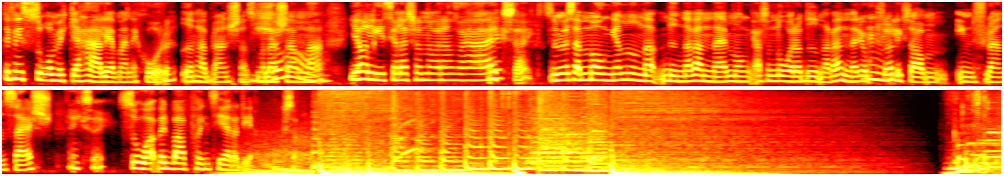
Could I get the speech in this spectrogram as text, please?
det finns så mycket härliga människor i den här branschen som man lär Ja. känna. Jag och Alicia lär känna varandra så här. Exakt. Men så här många av mina, mina vänner, många, alltså några av dina vänner är också Mm. liksom influencers. Exakt. Så jag vill bara poängtera det också. Ett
